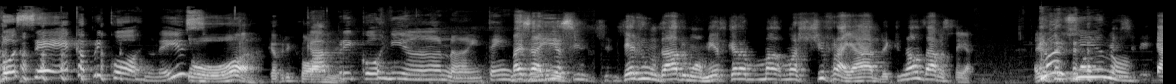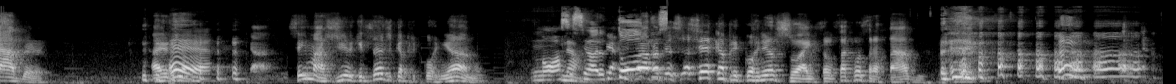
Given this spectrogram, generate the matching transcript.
Você é Capricórnio, não é isso? tô, Capricórnio. Capricorniana, entendi. Mas aí, assim, teve um dado momento que era uma, uma chifraiada, que não dava certo. Aí eu Imagino. Aí eu É. Você imagina que tanto de capricorniano. Nossa Não. senhora, Perguntava pra todos. pessoa, Você é capricorniano só, então tá contratado.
